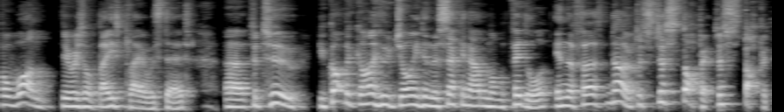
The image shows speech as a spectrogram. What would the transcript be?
For one, the original bass player was dead. Uh, for two, you've got the guy who joined in the second album on fiddle in the first. No, just just stop it. Just stop it.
